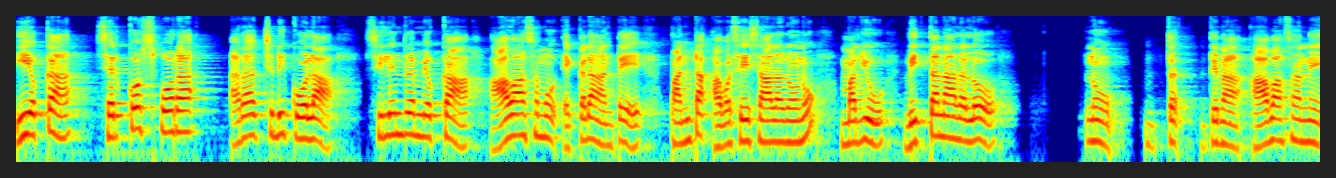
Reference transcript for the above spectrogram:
ఈ యొక్క సెర్కోస్పోరా అరాచిడికోలా శిలీంద్రం యొక్క ఆవాసము ఎక్కడ అంటే పంట అవశేషాలలోనూ మరియు విత్తనాలలోను తన ఆవాసాన్ని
